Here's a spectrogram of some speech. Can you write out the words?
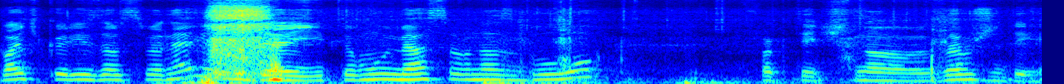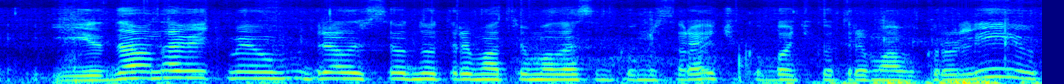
батько різав свиней людей, і тому м'ясо в нас було фактично завжди. І навіть ми умудрялися все одно тримати в малесенькому сарайчику, батько тримав кролів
